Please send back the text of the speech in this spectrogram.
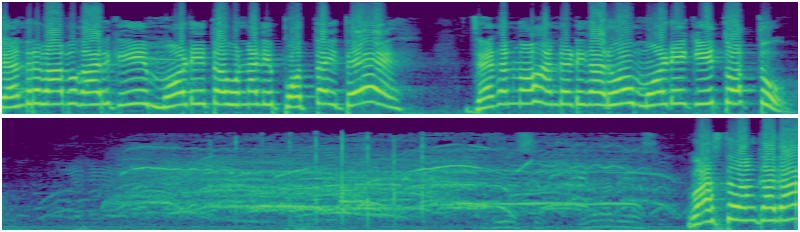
చంద్రబాబు గారికి మోడీతో ఉన్నది పొత్తు అయితే జగన్మోహన్ రెడ్డి గారు మోడీకి తొత్తు. వాస్తవం కదా?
